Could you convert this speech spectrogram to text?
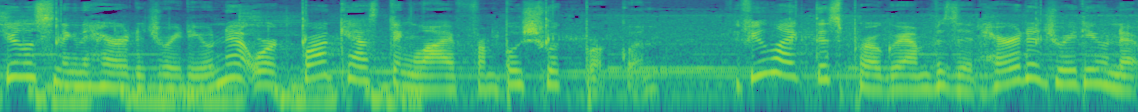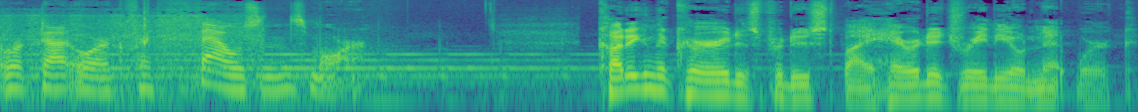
You're listening to Heritage Radio Network, broadcasting live from Bushwick, Brooklyn. If you like this program, visit heritageradionetwork.org for thousands more. Cutting the Curd is produced by Heritage Radio Network,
